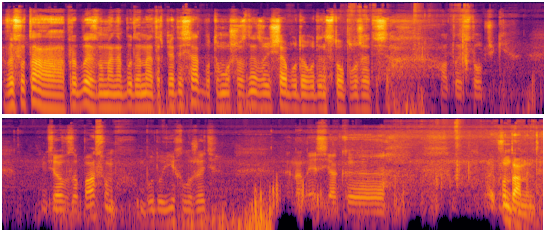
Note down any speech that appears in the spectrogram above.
Висота приблизно у мене буде метр п'ятдесят, бо тому що знизу ще буде один стовп ложитися. Отой стовпчики. Взяв запасом, буду їх ложити на низ як е, Як фундаментик.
